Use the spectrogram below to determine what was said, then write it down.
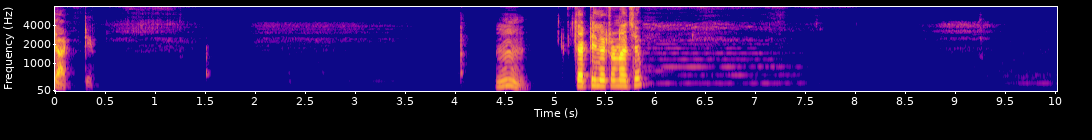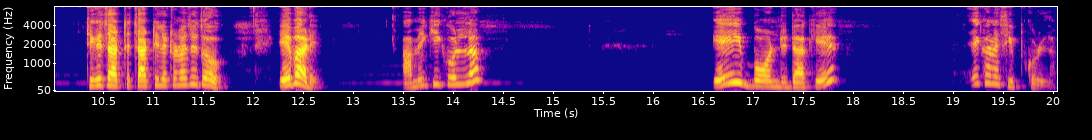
চারটে। হুম, চারটি ইলেকট্রন আছে। ঠিক আছে, চারটে চারটি ইলেকট্রন আছে তো? এবারে, আমি কি করলাম? এই বন্ডটাকে এখানে শিফট করলাম।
